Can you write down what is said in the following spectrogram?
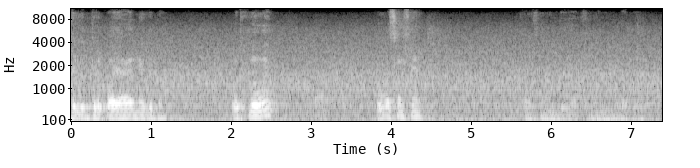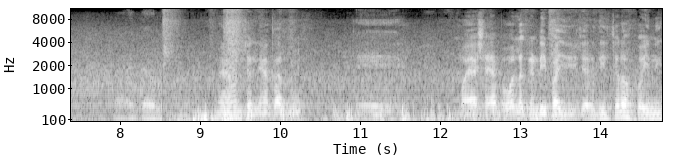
ਦਲਿੱਦਰ ਪਾਇਆ ਇਹਨੇ ਗੱਲਾਂ। ਉੱਠ ਲੋ ਓਏ। ਉਹ ਵਸਣ ਸੇ ਮੈਂ ਹੁਣ ਚੱਲਿਆ ਘਰ ਨੂੰ ਤੇ ਮਾਇਆ ਸ਼ਾਇਆ ਬਹੁਤ ਲੱਗਣ ਦੀ ਭਾਜੀ ਦੀ ਵਿਚਾਰੀ ਦੀ। ਚਲੋ ਕੋਈ ਨਹੀਂ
